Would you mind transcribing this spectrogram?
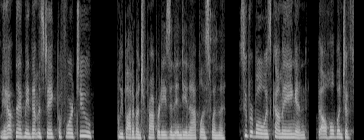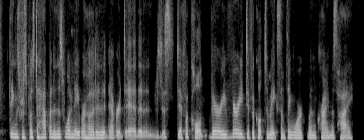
Yeah, I've made that mistake before too. We bought a bunch of properties in Indianapolis when the Super Bowl was coming and a whole bunch of things were supposed to happen in this one neighborhood and it never did. And it was just difficult, very, very difficult to make something work when crime is high,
